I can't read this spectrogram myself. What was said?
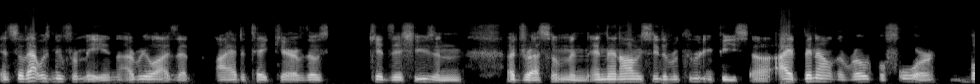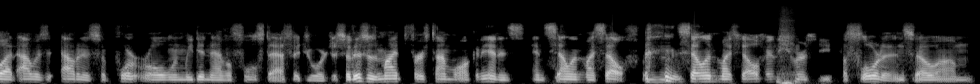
and so that was new for me. And I realized that I had to take care of those kids' issues and address them. And, and then obviously the recruiting piece. Uh, I had been out on the road before, but I was out in a support role when we didn't have a full staff at Georgia. So this was my first time walking in and, and selling myself, mm-hmm. selling myself in the University of Florida. And so, um,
